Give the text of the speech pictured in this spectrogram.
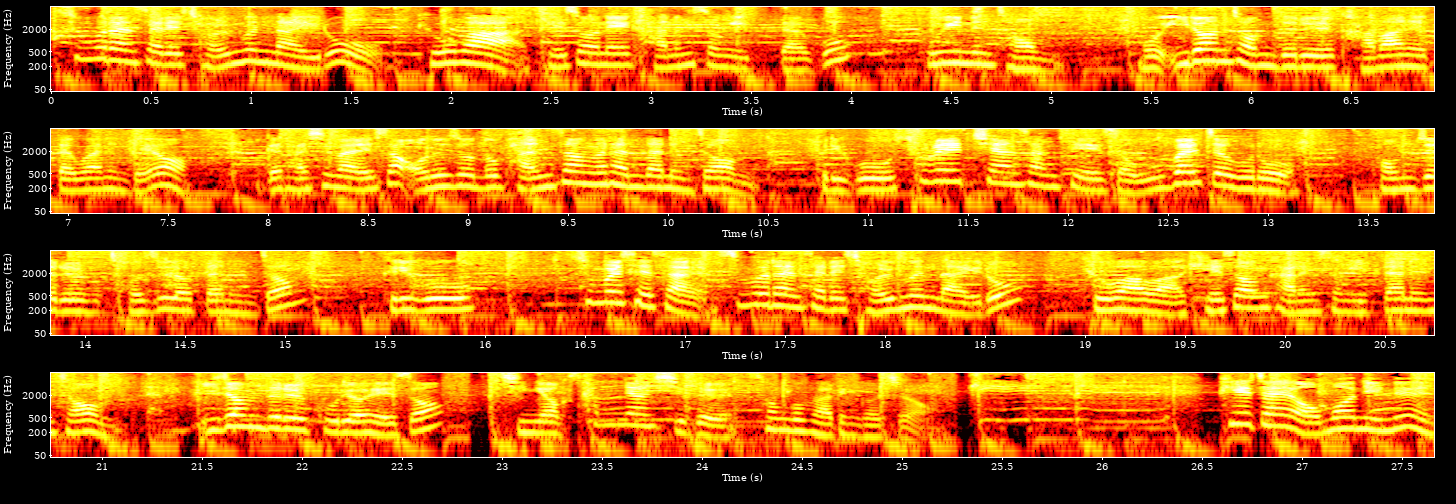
21살의 젊은 나이로 교화, 개선의 가능성이 있다고 보이는 점, 뭐 이런 점들을 감안했다고 하는데요. 그러니까 다시 말해서 어느 정도 반성을 한다는 점, 그리고 술에 취한 상태에서 우발적으로 범죄를 저질렀다는 점, 그리고 23살, 21살의 젊은 나이로 교화와 개선 가능성이 있다는 점, 이 점들을 고려해서 징역 3년씩을 선고받은 거죠. 피해자의 어머니는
